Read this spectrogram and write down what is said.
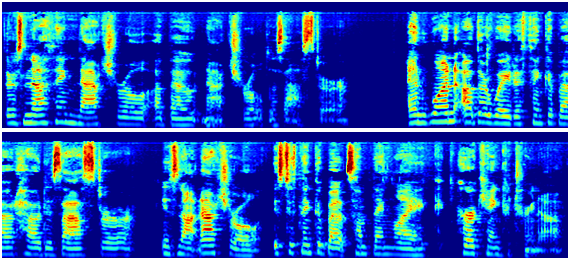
there's nothing natural about natural disaster. And one other way to think about how disaster is not natural is to think about something like Hurricane Katrina.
